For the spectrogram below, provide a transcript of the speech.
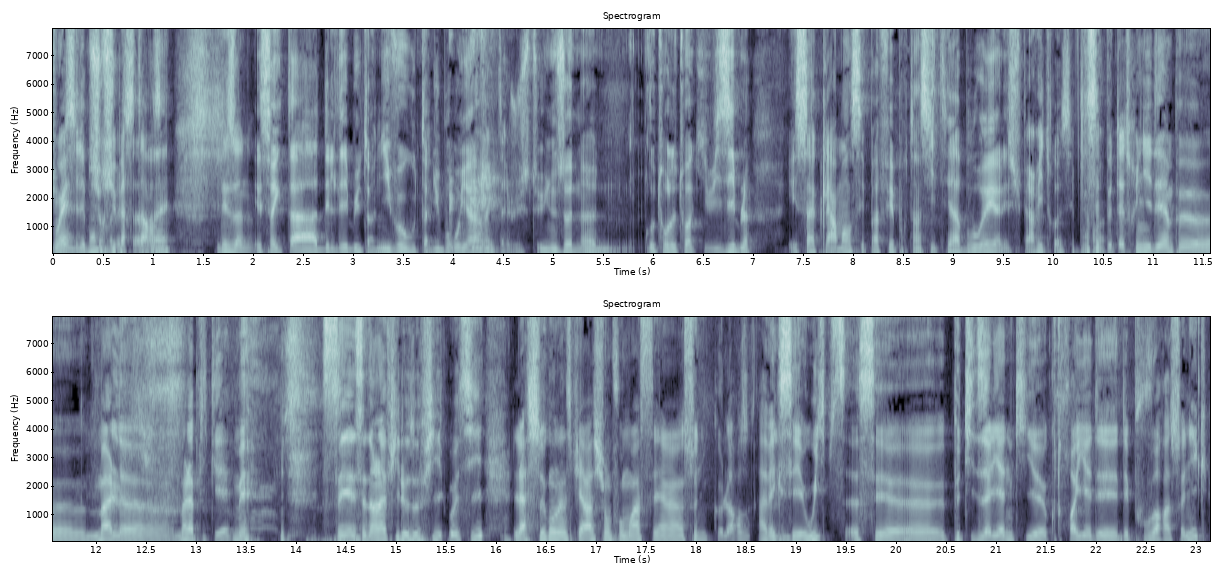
Ouais, les mondes, sur Superstars, ouais. des zones. Et c'est vrai que t'as dès le début, t'as un niveau où t'as du brouillard et t'as juste une zone euh, autour de toi qui est visible. Et ça, clairement, c'est pas fait pour t'inciter à bourrer, à aller super vite, quoi. C'est c'est peut-être une idée un peu euh, mal euh, mal appliquée, mais c'est c'est dans la philosophie aussi. La seconde inspiration pour moi, c'est un Sonic Colors avec mhm. ses Wisps, ces euh, petites aliens qui octroyaient des, des pouvoirs à Sonic.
